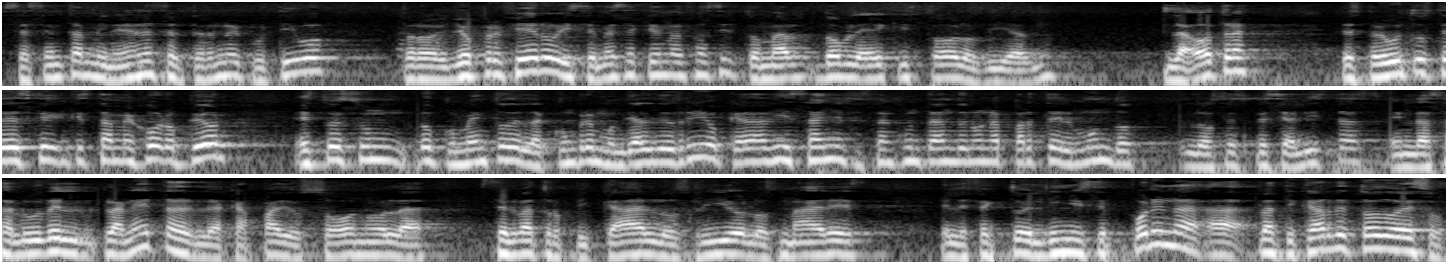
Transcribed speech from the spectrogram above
60 minerales al terreno de cultivo, pero yo prefiero y se me hace que es más fácil tomar doble X todos los días. ¿no? La otra les pregunto a ustedes qué, está mejor o peor. Esto es un documento de la Cumbre Mundial del Río. Cada 10 años se están juntando en una parte del mundo los especialistas en la salud del planeta, de la capa de ozono, la selva tropical, los ríos, los mares, el efecto del niño, y se ponen a, a platicar de todo eso.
